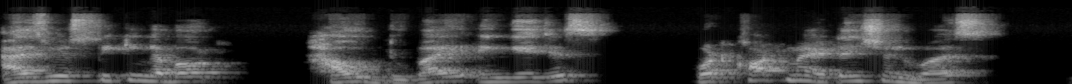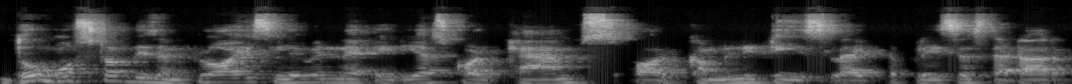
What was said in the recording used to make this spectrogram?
as we are speaking about how Dubai engages, what caught my attention was though most of these employees live in areas called camps or communities like the places that are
